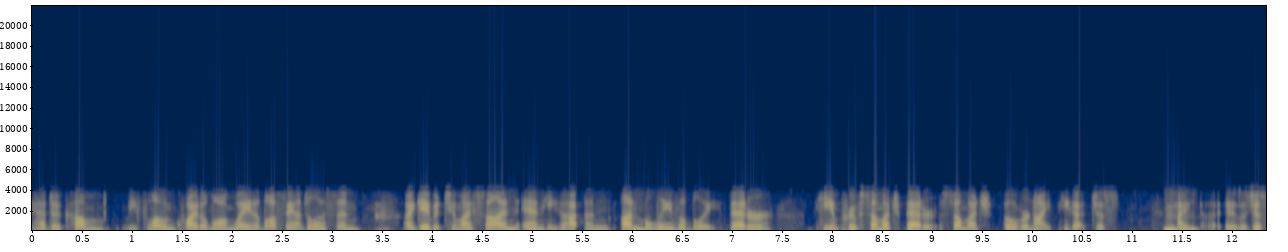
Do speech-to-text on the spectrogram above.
had to come be flown quite a long way to Los Angeles, and I gave it to my son, and he got un- unbelievably better. He improved so much better, so much overnight. He got just I Mhm. it was just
